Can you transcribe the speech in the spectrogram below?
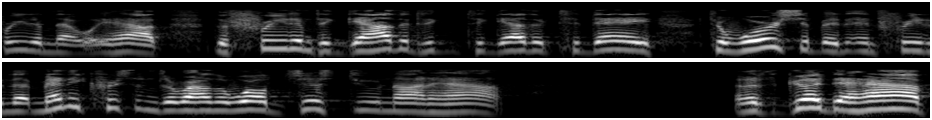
freedom that we have, the freedom to gather to, together today to worship in, in freedom that many Christians around the world just do not have. And it's good to have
